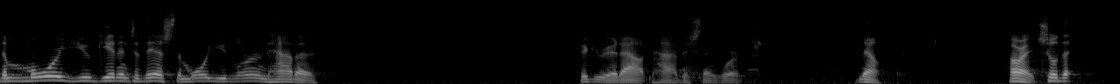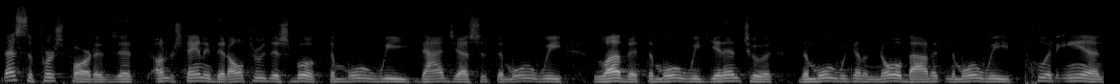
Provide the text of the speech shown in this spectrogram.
the more you get into this, the more you learn how to figure it out and how this thing works. Now, all right, so that that's the first part is that understanding that all through this book the more we digest it the more we love it the more we get into it the more we're going to know about it and the more we put in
